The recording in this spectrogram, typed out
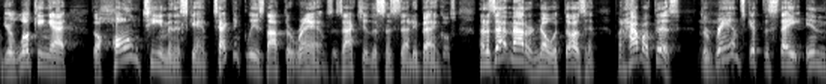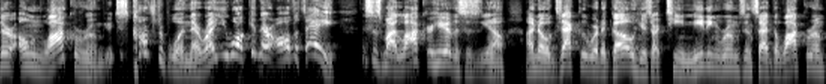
you're looking at the home team in this game. Technically, is not the Rams, it's actually the Cincinnati Bengals. Now, does that matter? No, it doesn't. But how about this? The mm-hmm. Rams get to stay in their own locker room. You're just comfortable in there, right? You walk in there all the day. This is my locker here. This is, you know, I know exactly where to go. Here's our team meeting rooms inside the locker room.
